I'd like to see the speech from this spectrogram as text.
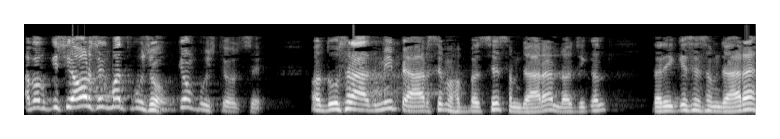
اب اب کسی اور سے مت پوچھو، کیوں پوچھتے ہو اس سے؟ اور دوسرا آدمی پیار سے، محبت سے سمجھا رہا ہے لاجیکل طریقے سے سمجھا رہا ہے،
